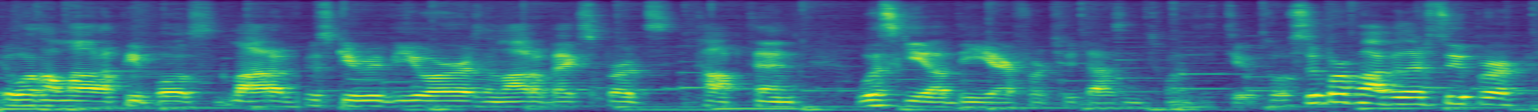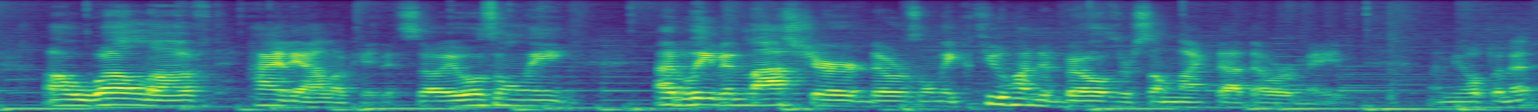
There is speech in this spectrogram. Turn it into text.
It was a lot of people's, a lot of whiskey reviewers and a lot of experts, top 10 whiskey of the year for 2022. So super popular, super uh, well loved, highly allocated. So it was only, I believe in last year, there was only 200 barrels or something like that that were made. Let me open it.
